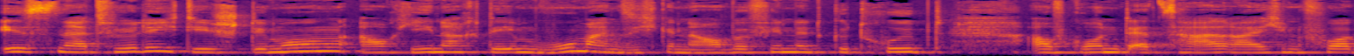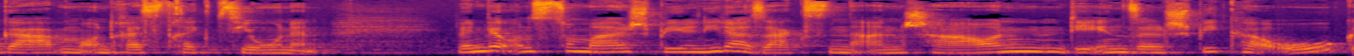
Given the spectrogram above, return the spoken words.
ist natürlich die Stimmung, auch je nachdem, wo man sich genau befindet, getrübt aufgrund der zahlreichen Vorgaben und Restriktionen. Wenn wir uns zum Beispiel Niedersachsen anschauen, die Insel Spiekeroog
